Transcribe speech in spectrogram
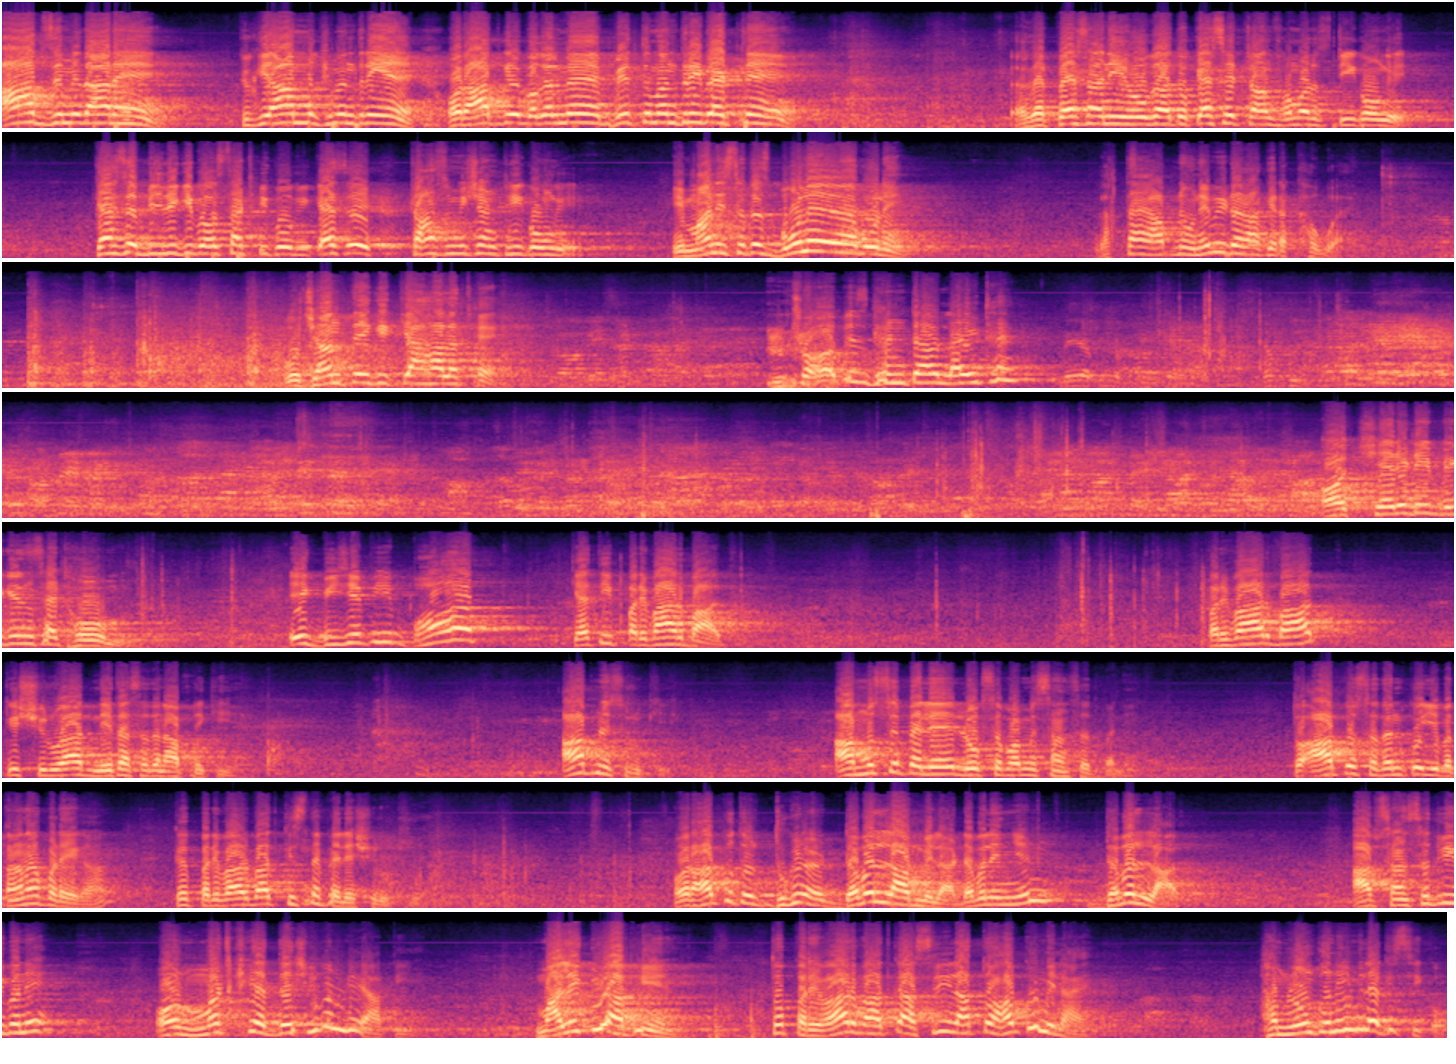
आप जिम्मेदार हैं, क्योंकि आप मुख्यमंत्री हैं और आपके बगल में वित्त मंत्री बैठते हैं। अगर पैसा नहीं होगा तो कैसे ट्रांसफॉर्मर ठीक होंगे? कैसे बिजली की व्यवस्था ठीक होगी? कैसे ट्रांसमिशन ठीक होंगे? ये मानी सदस्य बोले या बोले? लगता है आपने उन्हें भी डरा के रखा हुआ है। वो जानते हैं कि क्या हालत है। चौबीस घंटा लाइट है। और चैरिटी बिगिंस एट होम एक बीजेपी बहुत कहती परिवारवाद परिवारवाद की शुरुआत नेता सदन आपने की है। आपने शुरू की। आप मुझसे पहले लोकसभा में सांसद बने। तो आपको सदन को यह बताना पड़ेगा कि परिवारवाद किसने पहले शुरू किया। और आपको तो डबल लाभ मिला। डबल इंजन डबल लाभ। आप सांसद भी बने और मठ के अध्यक्ष भी बन गए आप ही। मालिक भी आप ही हैं। तो परिवारवाद का असली लाभ तो आपको मिला है। हम लोगों को नहीं मिला किसी को।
